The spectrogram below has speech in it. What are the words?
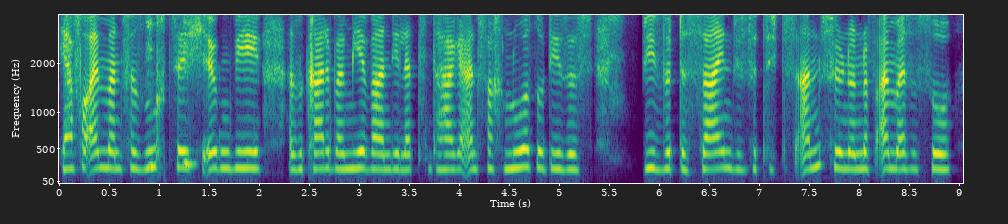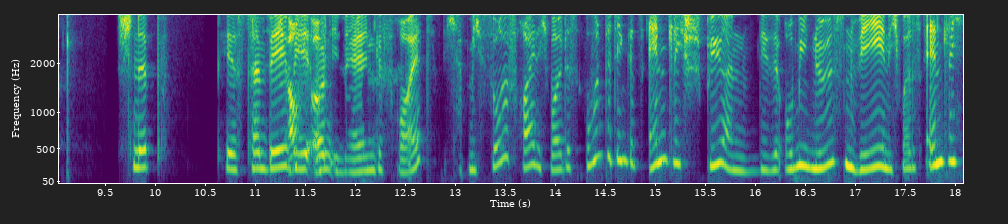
Ja, vor allem man versucht sich irgendwie, also gerade bei mir waren die letzten Tage einfach nur so dieses, wie wird das sein, wie wird sich das anfühlen und auf einmal ist es so, schnipp, hier ist dein Baby. Ich auch so auf die Wellen gefreut. Ich habe mich so gefreut. Ich wollte es unbedingt jetzt endlich spüren, diese ominösen Wehen. Ich wollte es endlich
